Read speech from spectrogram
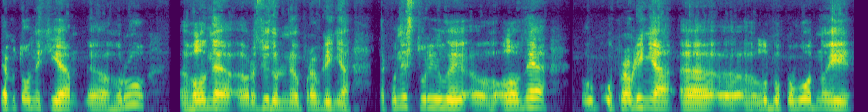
як в них є гру, головне розвідувальне управління. Так вони створили головне управління глибоководної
